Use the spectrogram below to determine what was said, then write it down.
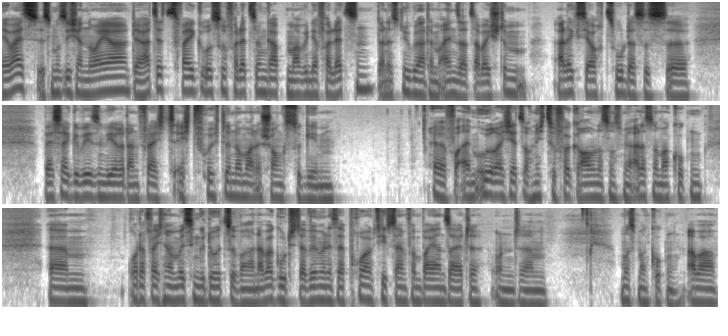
Wer weiß, es muss sich ein neuer, der hat jetzt zwei größere Verletzungen gehabt, mal wieder verletzen, dann ist Nübel halt im Einsatz. Aber ich stimme Alex ja auch zu, dass es äh, besser gewesen wäre, dann vielleicht echt Früchte nochmal eine Chance zu geben. Äh, vor allem Ulreich jetzt auch nicht zu vergrauen, das muss mir alles nochmal gucken. Ähm, oder vielleicht noch ein bisschen Geduld zu wahren. Aber gut, da will man jetzt ja proaktiv sein von Bayern Seite und ähm, muss man gucken. Aber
